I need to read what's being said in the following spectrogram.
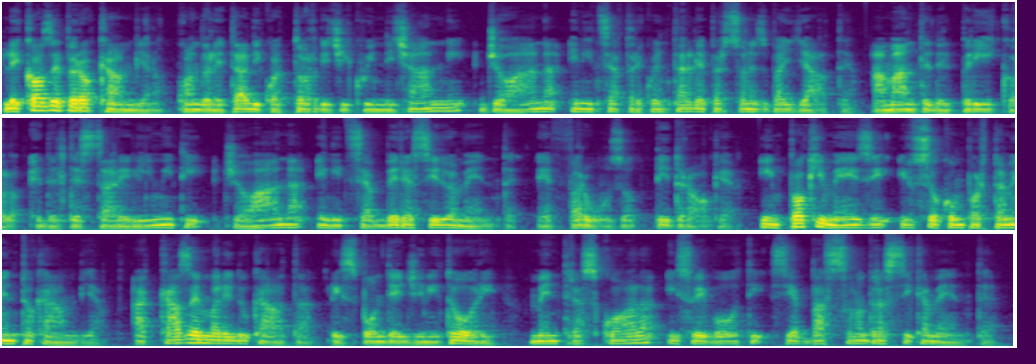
Le cose però cambiano. Quando all'età di 14-15 anni Joanna inizia a frequentare le persone sbagliate. Amante del pericolo e del testare i limiti, Joanna inizia a bere assiduamente e far uso di droghe. In pochi mesi il suo comportamento cambia. A casa è maleducata, risponde ai genitori, mentre a scuola i suoi voti si abbassano drasticamente.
